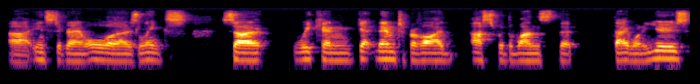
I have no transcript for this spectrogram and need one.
uh, Instagram, all of those links. So we can get them to provide us with the ones that they want to use.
